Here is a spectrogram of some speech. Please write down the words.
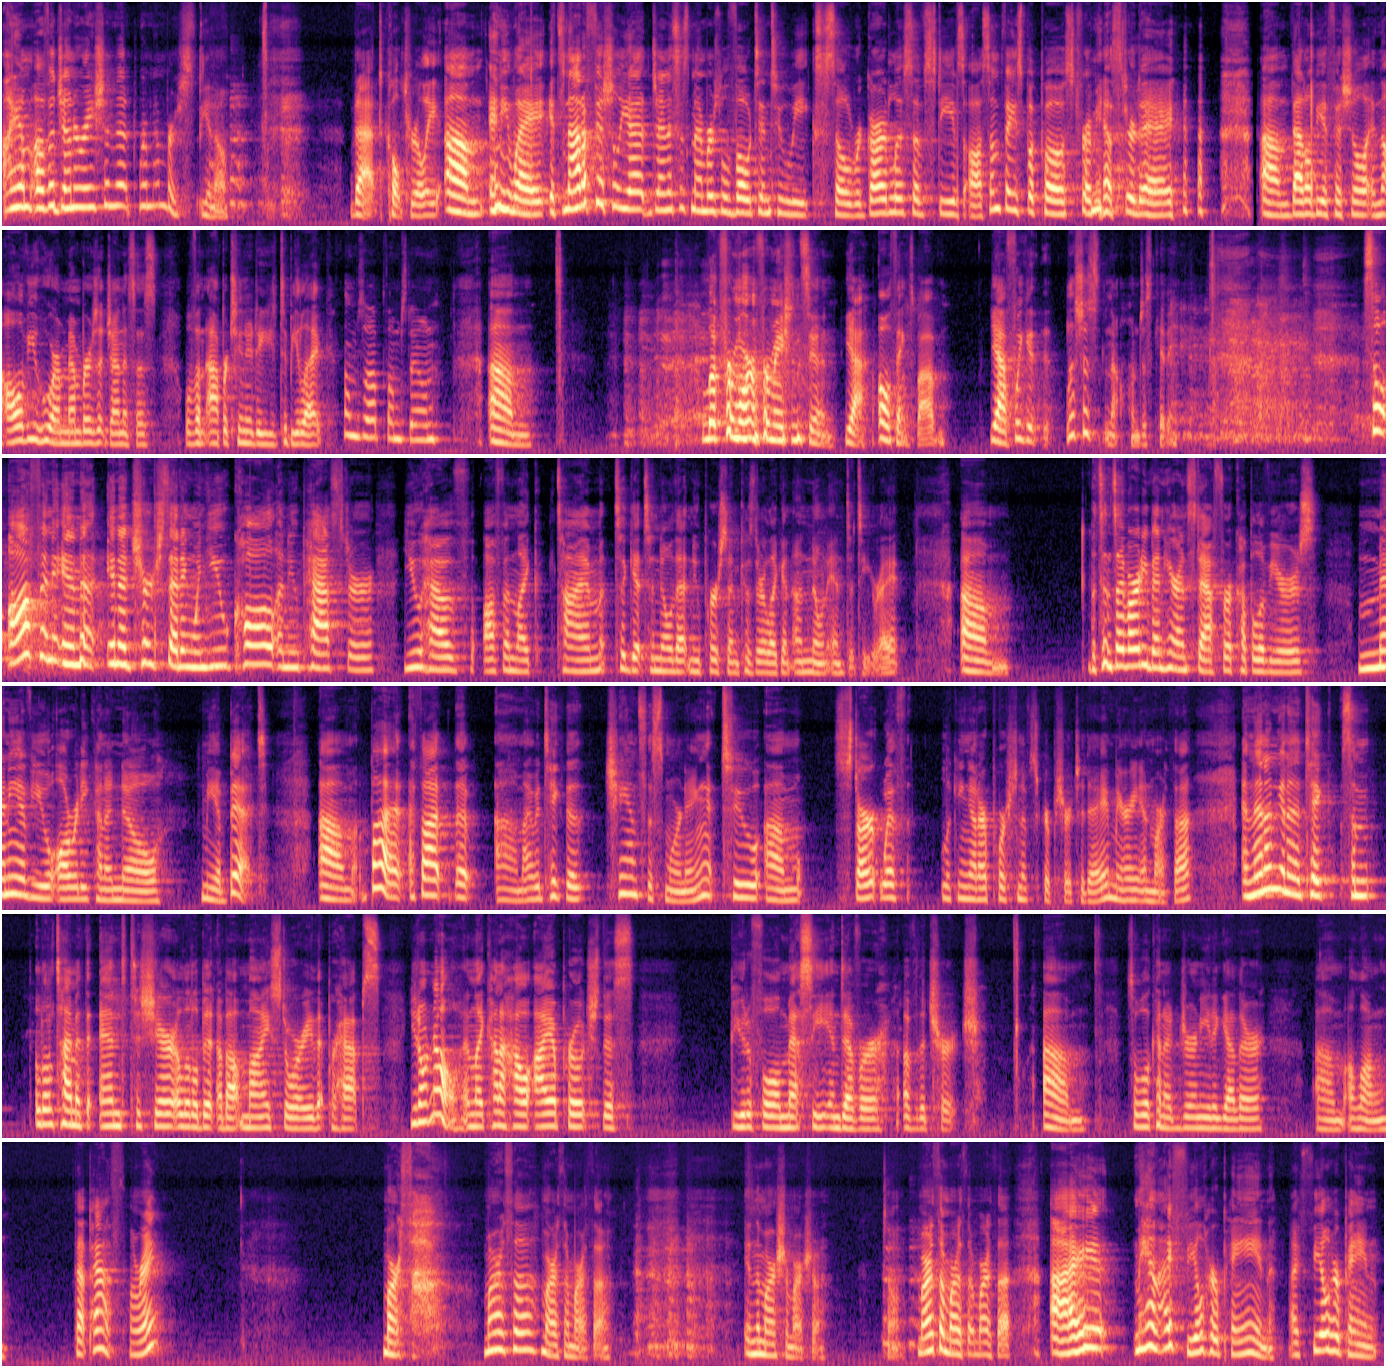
I am of a generation that remembers, you know that culturally. Um, anyway, it's not official yet. Genesis members will vote in two weeks. So, regardless of Steve's awesome Facebook post from yesterday, um, that'll be official. And all of you who are members at Genesis will have an opportunity to be like, thumbs up, thumbs down. Um, look for more information soon. Yeah. Oh, thanks, Bob. Yeah, if we could, let's just, no, I'm just kidding. So often in a, in a church setting, when you call a new pastor, you have often like time to get to know that new person because they're like an unknown entity, right? Um, but since I've already been here on staff for a couple of years, many of you already kind of know me a bit. Um, but I thought that um, I would take the chance this morning to um, start with looking at our portion of scripture today, Mary and Martha, and then I'm going to take some a little time at the end to share a little bit about my story that perhaps you don't know, and like kind of how I approach this beautiful, messy endeavor of the church. Um, so we'll kind of journey together um, along that path, all right? Martha, Martha, Martha, Martha. In the Marsha, Marsha tone. Martha, Martha, Martha. I, man, I feel her pain. I feel her pain.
